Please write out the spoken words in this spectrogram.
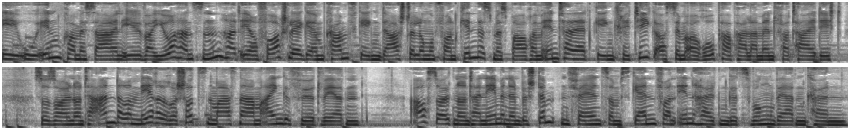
EU-Innenkommissarin Ilva Johansson hat ihre Vorschläge im Kampf gegen Darstellungen von Kindesmissbrauch im Internet gegen Kritik aus dem Europaparlament verteidigt. So sollen unter anderem mehrere Schutzmaßnahmen eingeführt werden. Auch sollten Unternehmen in bestimmten Fällen zum Scannen von Inhalten gezwungen werden können.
